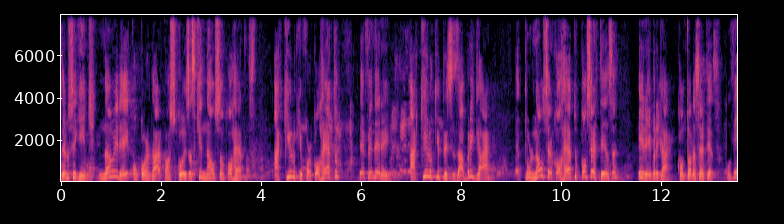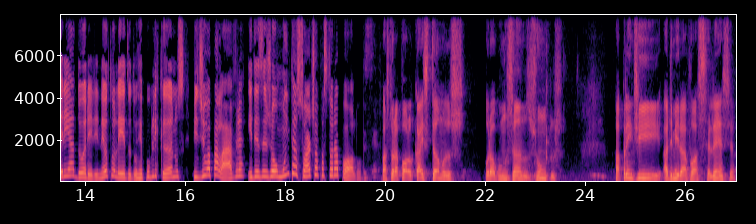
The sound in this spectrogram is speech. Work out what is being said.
dizendo o seguinte: não irei concordar com as coisas que não são corretas. Aquilo que for correto, defenderei. Aquilo que precisar brigar, por não ser correto, com certeza irei brigar, com toda certeza. O vereador Irineu Toledo, do Republicanos, pediu a palavra e desejou muita sorte ao pastor Apolo. Pastor Apolo, cá estamos por alguns anos juntos. Aprendi a admirar Vossa Excelência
